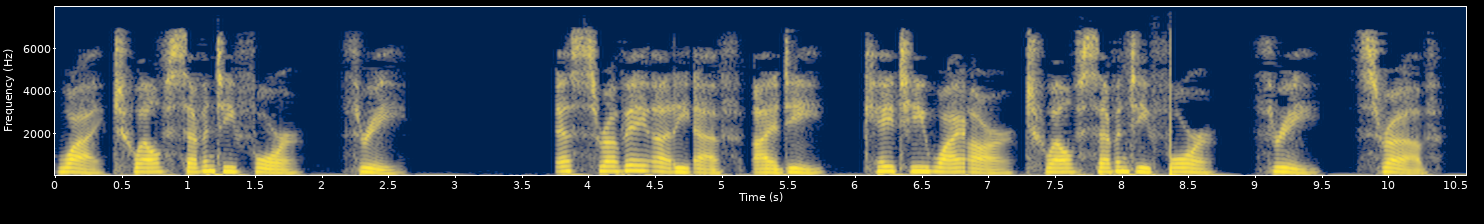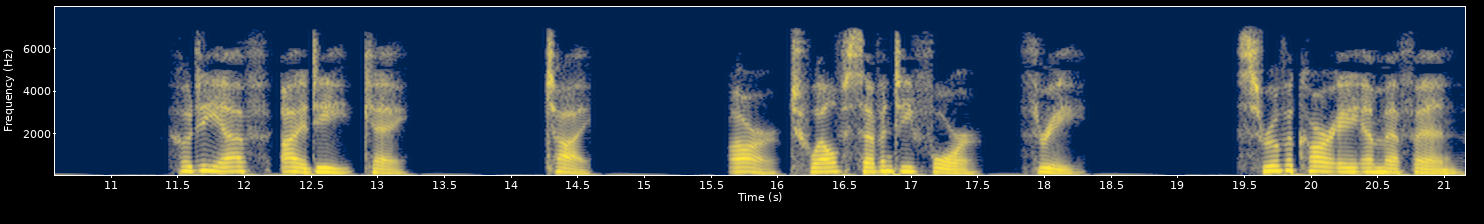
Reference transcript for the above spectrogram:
Y 1274, 3. Srave F ID, KTYR 1274, 3, Srav. Hoodie F ID K. Tai. R 1274, 3. Sruvakar AMFN.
